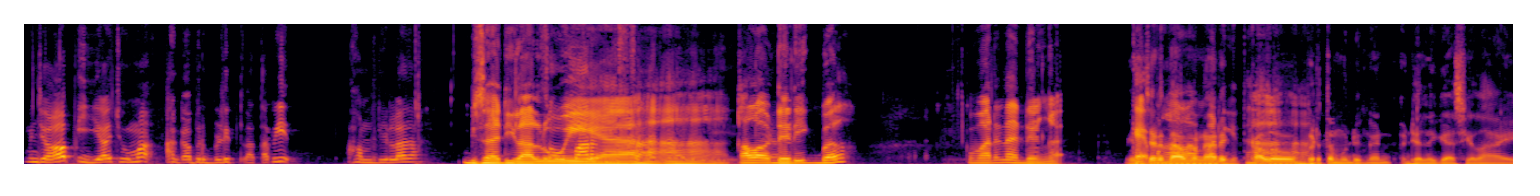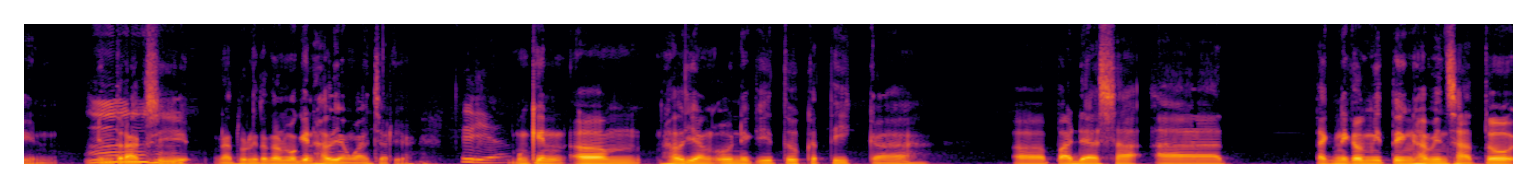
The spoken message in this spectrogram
menjawab iya cuma agak berbelit lah tapi alhamdulillah bisa dilalui So far ya. Kalau ya. dari Iqbal kemarin ada nggak? Ini cerita menarik gitu. kalau bertemu dengan delegasi lain, Interaksi network itu kan mungkin hal yang wajar ya. iya Mungkin em, hal yang unik itu ketika eh, pada saat technical meeting Hamin satu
